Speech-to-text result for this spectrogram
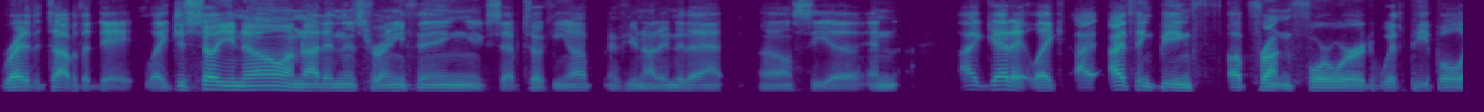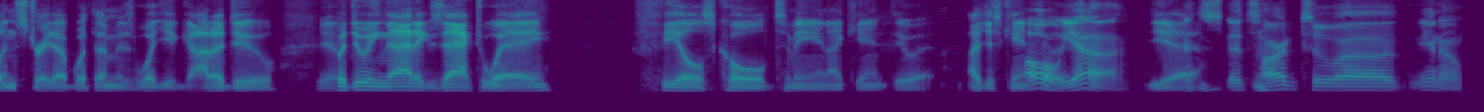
right at the top of the date. Like just so you know, I'm not in this for anything except hooking up. If you're not into that, I'll see ya. And I get it. Like I, I think being upfront and forward with people and straight up with them is what you gotta do. Yeah. But doing that exact way feels cold to me, and I can't do it. I just can't. do Oh yeah, yeah. it's it's hard to uh you know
